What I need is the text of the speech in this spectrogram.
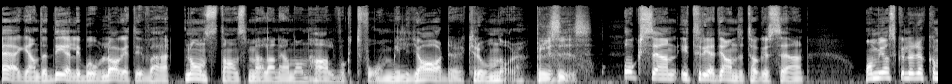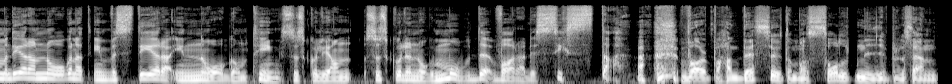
ägandedel i bolaget är värt någonstans mellan en och en halv och två miljarder kronor. Precis. Och sen i tredje andetaget säger han, om jag skulle rekommendera någon att investera i någonting så skulle, jag, så skulle nog mode vara det sista. Varpå han dessutom har sålt 9%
